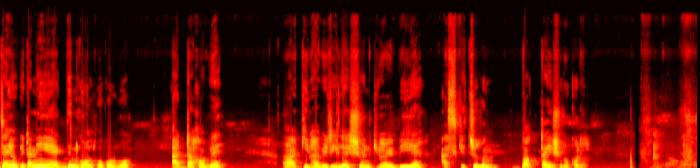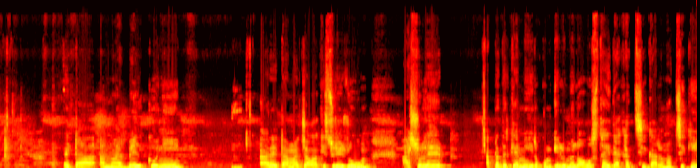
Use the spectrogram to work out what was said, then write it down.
যাই হোক, এটা নিয়ে একদিন গল্প করব। আড্ডা হবে। কীভাবে রিলেশন কীভাবে বিয়ে, আজকে চলুন ব্লগটাই শুরু করি। এটা আমার বেলকনি, আর এটা আমার জগা খিচুড়ি রুম আসলে আপনাদেরকে আমি এরকম এলোমেলো অবস্থায় দেখাচ্ছি। কারণ হচ্ছে কি,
